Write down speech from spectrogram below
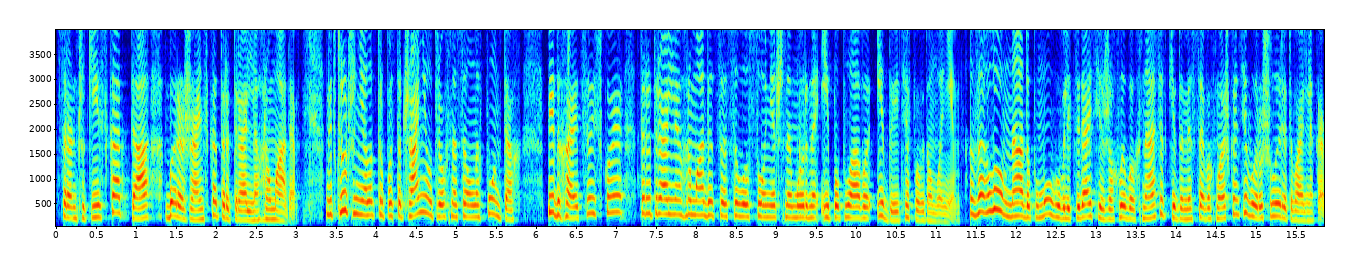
Саранчуківська та Бережанська територіальна громада, відключення електропостачання у трьох населених пунктах під Гайцевської територіальної громади. Це село Сонячне, Мирне і Поплави. Ідеться в повідомленні. Загалом на допомогу в ліквідації жахливих наслідків до місцевих мешканців вирушили рятувальники.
